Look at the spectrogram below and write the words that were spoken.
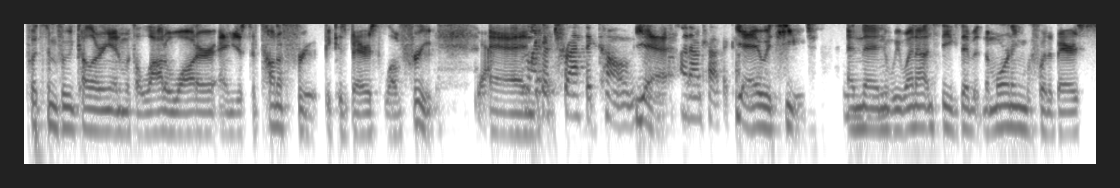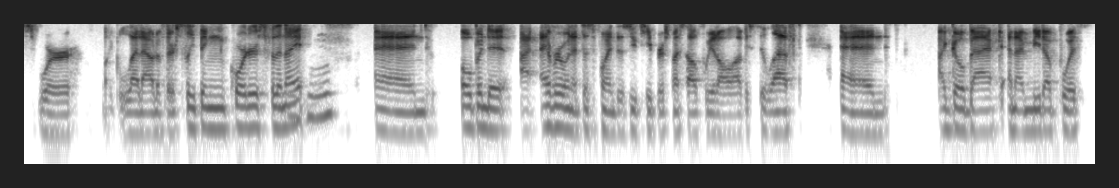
put some food coloring in with a lot of water and just a ton of fruit because bears love fruit. Yeah. And like a traffic cone. Yeah. Upside down traffic cone. Yeah, it was huge. And then mm-hmm. we went out into the exhibit in the morning before the bears were like let out of their sleeping quarters for the night mm-hmm. and opened it. I, everyone at this point, the zookeepers, myself, we had all obviously left. And I go back and I meet up with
